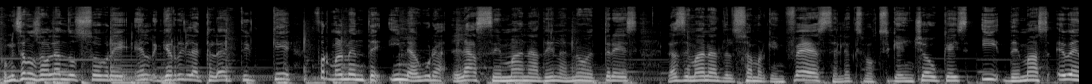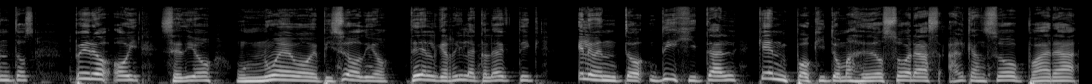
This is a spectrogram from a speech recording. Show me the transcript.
Comenzamos hablando sobre el Guerrilla Collective que formalmente inaugura la semana de la 9.3, la semana del Summer Game Fest, el Xbox Game Showcase y demás eventos, pero hoy se dio un nuevo episodio del Guerrilla Collective el evento digital que en poquito más de dos horas alcanzó para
